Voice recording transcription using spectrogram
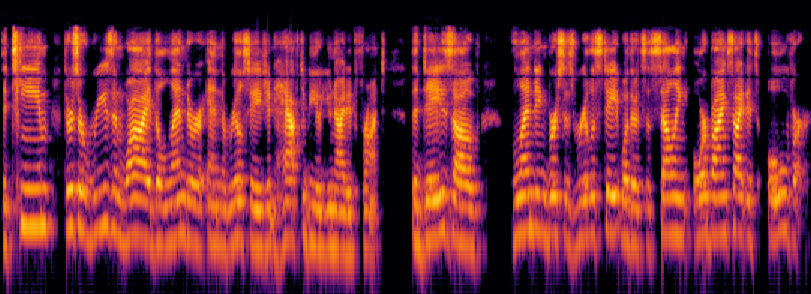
the team, there's a reason why the lender and the real estate agent have to be a united front. The days of lending versus real estate, whether it's a selling or buying side, it's over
